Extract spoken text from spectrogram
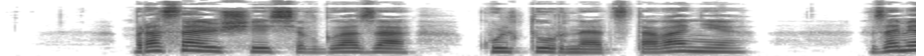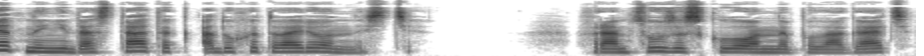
— бросающееся в глаза культурное отставание, заметный недостаток одухотворенности. Французы склонны полагать,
